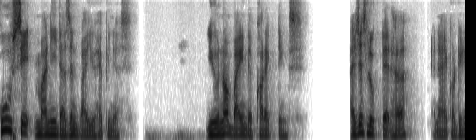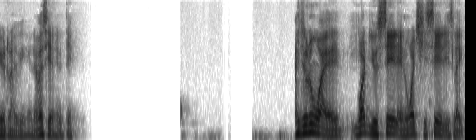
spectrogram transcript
"Who said money doesn't buy you happiness? You're not buying the correct things." I just looked at her and I continued driving. I never said anything. I don't know why. What you said and what she said is like.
